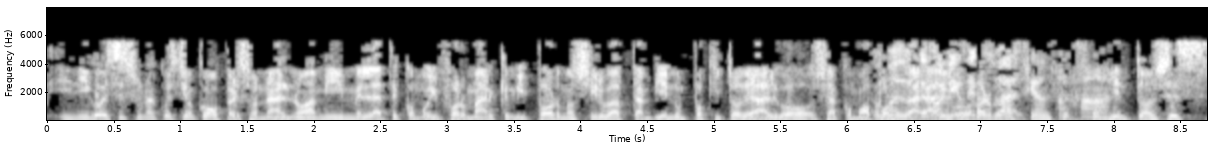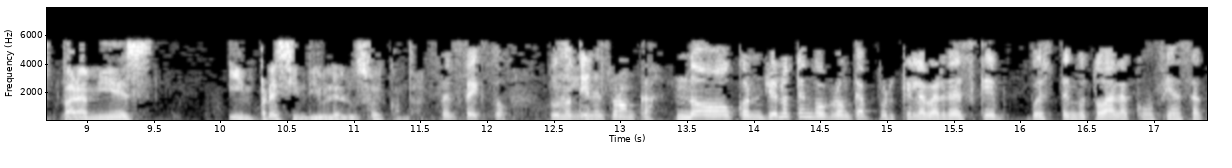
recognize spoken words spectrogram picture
y digo, esa es una cuestión como personal, ¿no? A mí me late como informar que mi porno sirva también un poquito de algo, o sea, como Como aportar algo. información Ajá. sexual. Y entonces, para mí es imprescindible el uso de condón. Perfecto. ¿Tú no Sí. tienes bronca? No, con- yo no tengo bronca porque la verdad es que pues tengo toda la confianza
